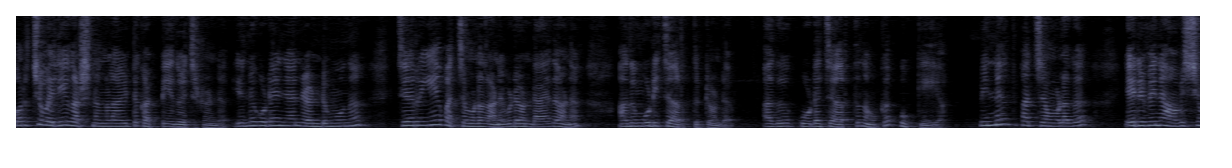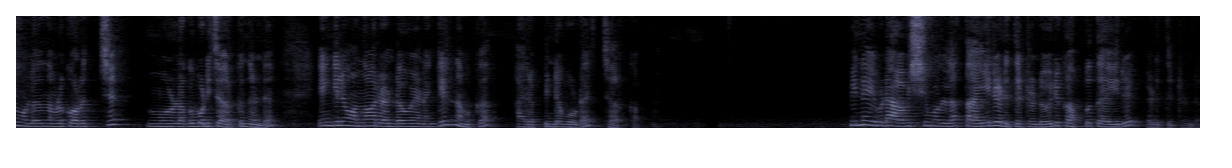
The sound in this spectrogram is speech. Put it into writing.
കുറച്ച് വലിയ കഷ്ണങ്ങളായിട്ട് കട്ട് ചെയ്ത് വെച്ചിട്ടുണ്ട്. ഇതിന്റെ കൂടെ ഞാൻ രണ്ട് മൂന്ന് ചെറിയ പച്ചമുളകാണ് ഇവിടെ ഉണ്ടായതാണ്. അതും കൂടി ചേർത്തിട്ടുണ്ട്. അത് കൂടെ ചേർത്ത് നമുക്ക് കുക്ക് ചെയ്യാം. പിന്നെ പച്ചമുളക് എരിവിന് ആവശ്യമുള്ളത് നമ്മൾ കുറച്ച് മുളക് പൊടി ചേർക്കുന്നുണ്ട്. എങ്കിലും ഒന്നോ രണ്ടോ വേണമെങ്കിൽ നമുക്ക് അരപ്പിന്റെ കൂടെ ചേർക്കാം. പിന്നെ ഇവിടെ ആവശ്യമുള്ള തൈര് എടുത്തിട്ടുണ്ട്. ഒരു കപ്പ് തൈര് എടുത്തിട്ടുണ്ട്.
